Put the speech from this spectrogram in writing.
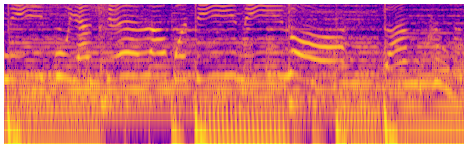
你不要学老婆迪尼洛，装酷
